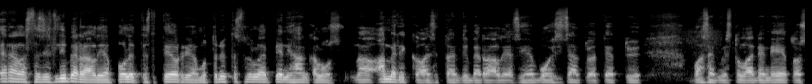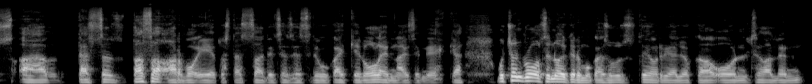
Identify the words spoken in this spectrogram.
eräänlaista siis liberaalia poliittista teoriaa, mutta nyt tässä tulee pieni hankaluus, nämä amerikkalaisittain liberaalia, siihen voi sisältyä tietty vasemmistolainen eetos, äh, tässä tasa-arvoeetos tässä on itse asiassa niin kaikkein olennaisen ehkä, mutta John Rawlsin oikeudenmukaisuusteoria, joka on sellainen,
